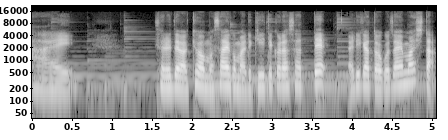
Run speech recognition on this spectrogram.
はいそれでは今日も最後まで聞いてくださってありがとうございました。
